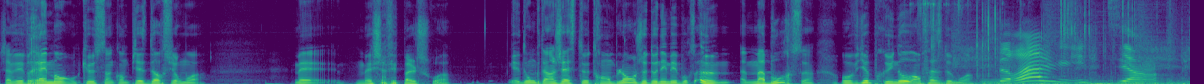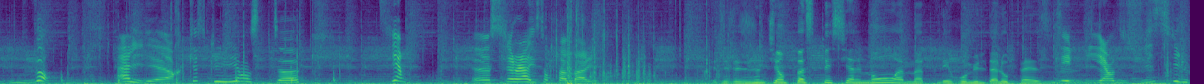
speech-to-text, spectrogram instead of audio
J'avais vraiment que 50 pièces d'or sur moi. Mais, mais j'avais pas le choix. Et donc, d'un geste tremblant, je donnais mes bourses, euh, ma bourse au vieux pruneau en face de moi. Bravissime. Bon, alors, qu'est-ce qu'il y a en stock? Tiens, euh, ceux-là, ils sont pas mal. Je, je- je ne tiens pas spécialement à m'appeler Romulda Lopez. C'est bien difficile,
